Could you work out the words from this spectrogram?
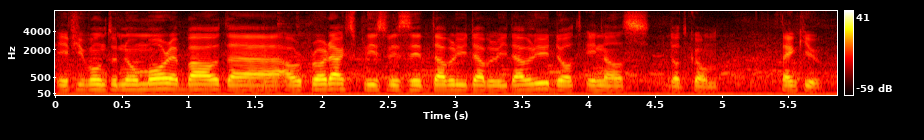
If you want to know more about uh, our products, please visit www.inels.com. Thank you.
